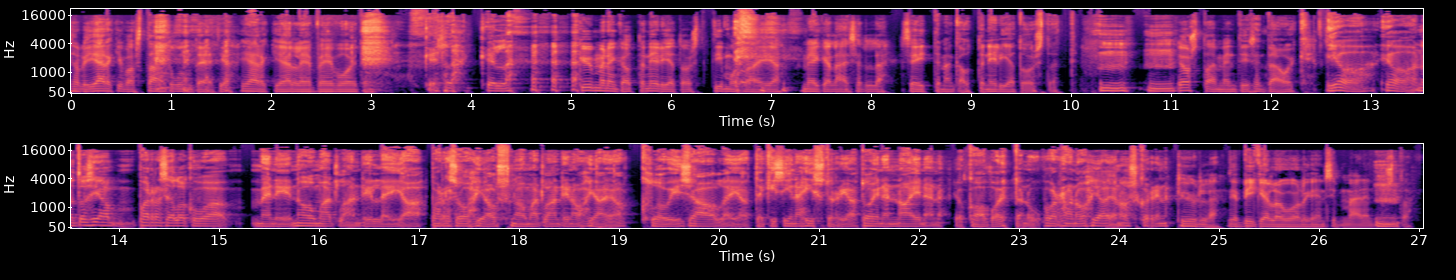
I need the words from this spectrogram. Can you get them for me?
Se oli järki vastaan tunteet ja järki jälleen vei voiton. Kyllä, kyllä. 10 kautta 14 Timo sai ja meikäläisellä 7 kautta 14. Että mm, mm. Jostain mentiin sentään oikein. Joo, joo. No tosiaan paras elokuva meni Nomadlandille ja paras ohjaus Nomadlandin ohjaaja Chloe Zhaolle ja teki siinä historiaa toinen nainen, joka on voittanut parhaan ohjaajan Oscarin. Kyllä, ja Bigelow oli ensimmäinen mm. tuosta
